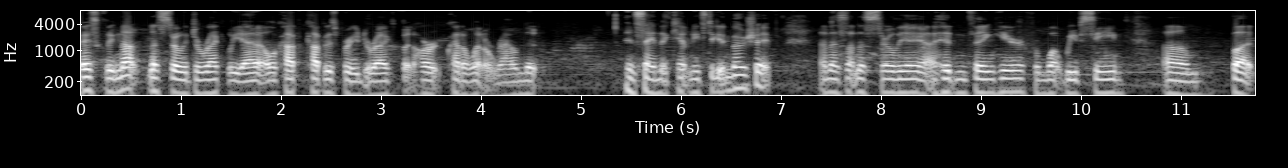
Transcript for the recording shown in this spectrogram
basically not necessarily directly at it. Well, Coppy, Coppy was pretty direct, but Hart kind of went around it and saying that Kemp needs to get in better shape. And that's not necessarily a, a hidden thing here from what we've seen. Um, but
